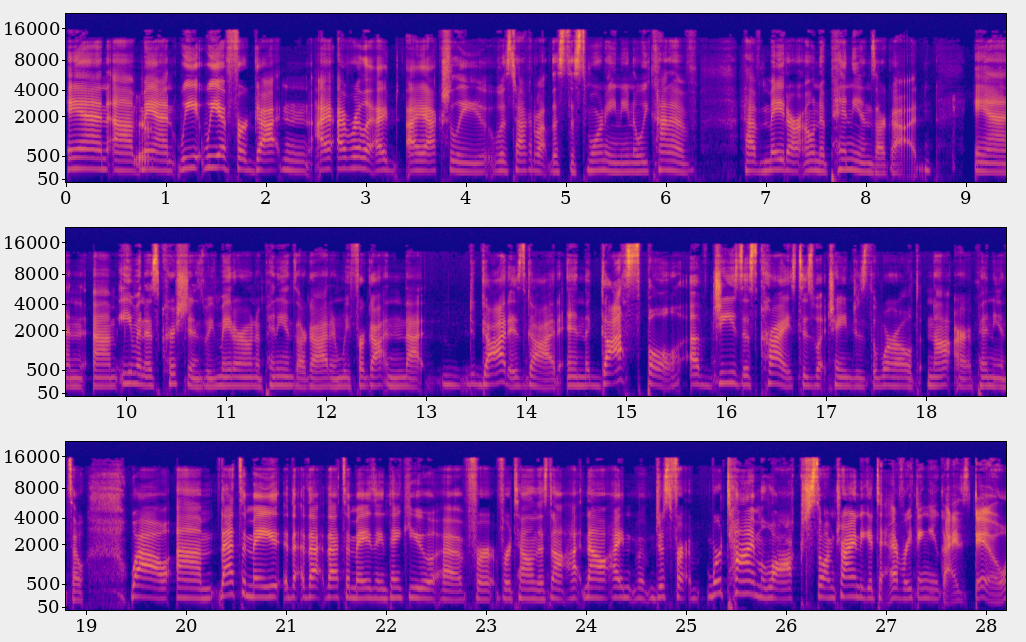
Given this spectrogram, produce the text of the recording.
And uh, yeah. man, we we have forgotten. I, I really, I I actually was talking about this this morning. You know, we kind of have made our own opinions our God. And um, even as Christians, we've made our own opinions our God, and we've forgotten that God is God, and the gospel of Jesus Christ is what changes the world, not our opinion. So, wow, um, that's amazing. That, that's amazing. Thank you uh, for for telling this. Now, now I just for we're time locked, so I'm trying to get to everything you guys do.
